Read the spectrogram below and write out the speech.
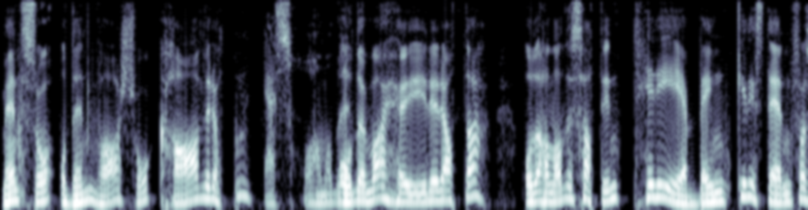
Men så Og den var så kav råtten. Jeg så han hadde Og den var høyreratta. Og han hadde satt inn trebenker istedenfor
